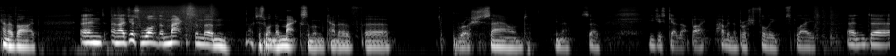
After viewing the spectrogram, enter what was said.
kind of vibe. And and I just want the maximum. I just want the maximum kind of uh, brush sound, you know. So you just get that by having the brush fully splayed, and uh,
